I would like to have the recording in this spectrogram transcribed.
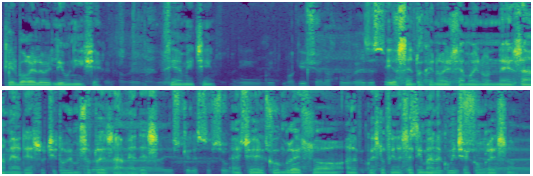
che il Bore li unisce. Sì, amici. Io sento che noi siamo in un esame adesso, ci troviamo sotto esame adesso. E eh, c'è il congresso, questo fine settimana comincia il congresso.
